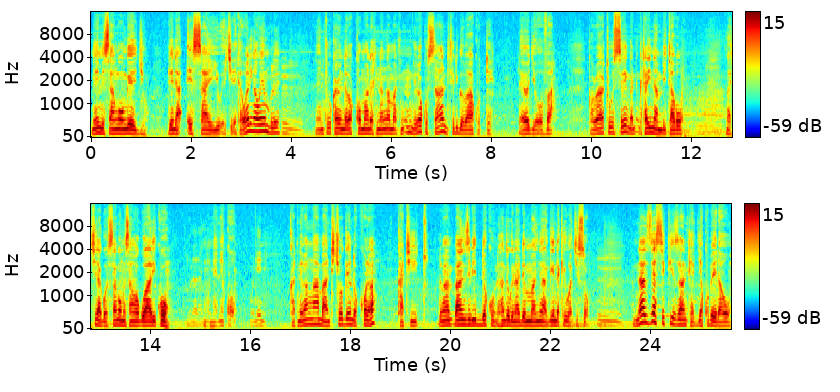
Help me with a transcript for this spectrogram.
naye emisango ng'egyo genda siu ekireka walinga wembule nentuukayo ndaba komanda tinaŋŋamba nti "Mm, leero ku sandi teri gwe baakutte nayo gyova. Kalwatuuse nga talina mu bitabo nga kiraga osanga omusango gwaliko muneneko. munene. Kati ne baŋŋamba nti kyogenda okukola kati banzibiddeko nasanze ogendadde mumanyi agendako ewakiso nazze sikkiriza nti ajja kubeerawo.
